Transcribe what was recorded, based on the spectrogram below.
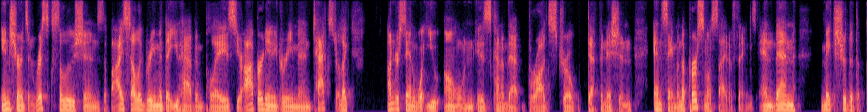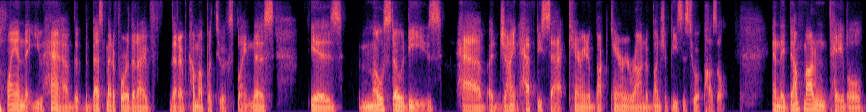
insurance and risk solutions, the buy sell agreement that you have in place, your operating agreement, tax, like understand what you own is kind of that broad stroke definition. And same on the personal side of things. And then make sure that the plan that you have, the, the best metaphor that I've that I've come up with to explain this is most ODs have a giant hefty sack carrying a carrying around a bunch of pieces to a puzzle and they dump them out on the table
